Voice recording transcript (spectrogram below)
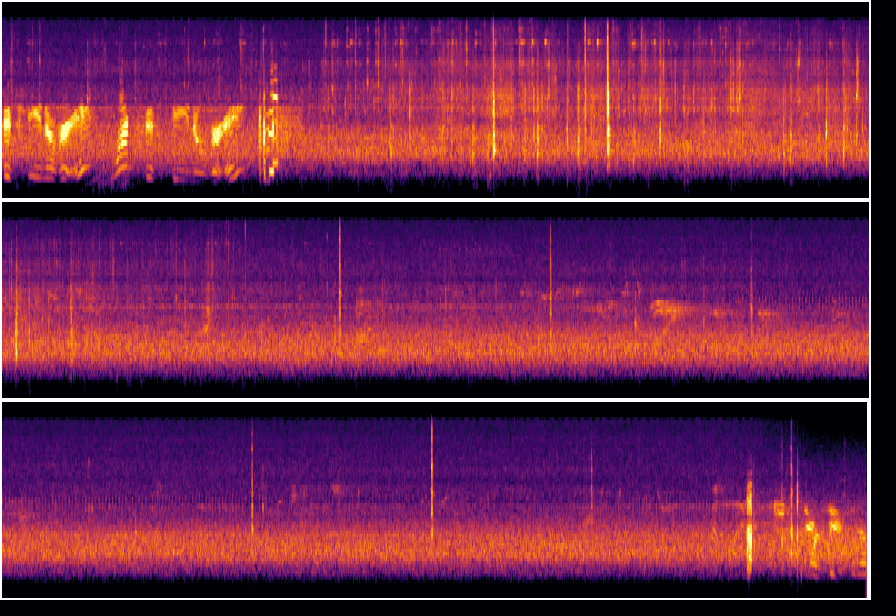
15 over 8, 115 over 8. Thank you.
